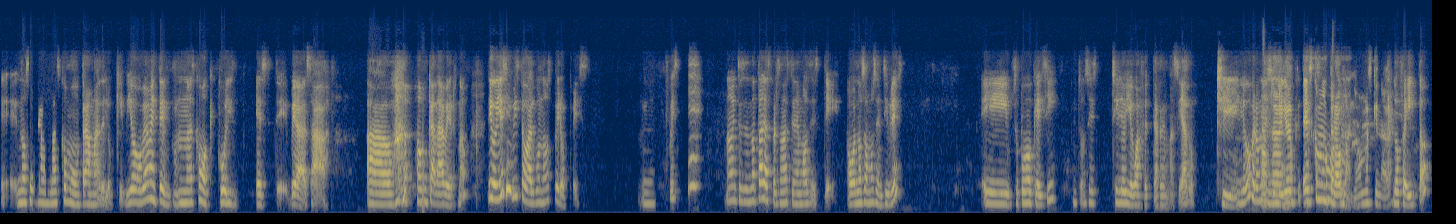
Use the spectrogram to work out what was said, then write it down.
eh, no será más como un trauma de lo que vio. Obviamente no es como que cool este, veas a, a, un cadáver, ¿no? Digo, yo sí he visto algunos, pero pues, mm, pues, eh, ¿no? Entonces no todas las personas tenemos, este, o no somos sensibles. Y supongo que él sí. Entonces sí lo llegó a afectar demasiado. Sí. Y luego ver una niña, es como un trauma, ¿no? Más que nada. Lo feito.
